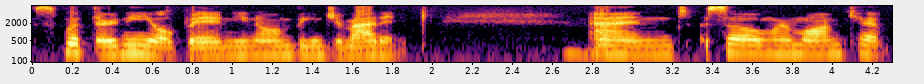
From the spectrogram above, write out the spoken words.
split their knee open. You know, I'm being dramatic. Mm-hmm. And so my mom kept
